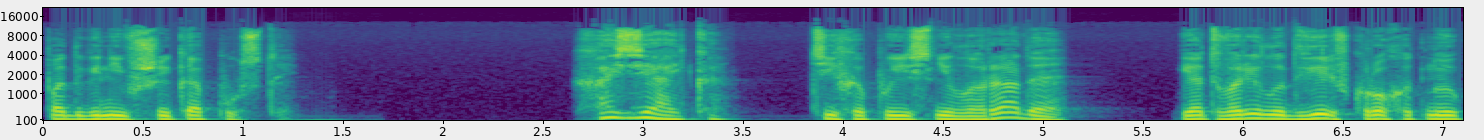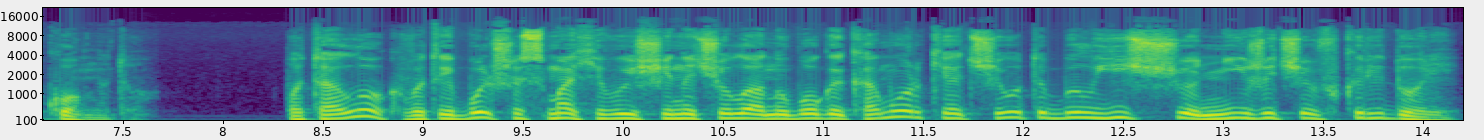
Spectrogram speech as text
подгнившей капусты. «Хозяйка», — тихо пояснила Рада и отворила дверь в крохотную комнату. Потолок в этой больше смахивающей на чулан убогой коморке от чего то был еще ниже, чем в коридоре.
